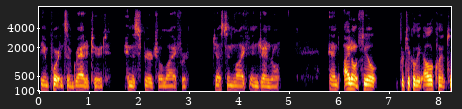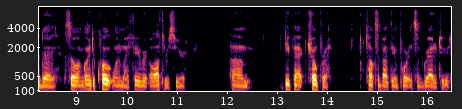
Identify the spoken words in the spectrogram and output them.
the importance of gratitude in the spiritual life or just in life in general. And I don't feel particularly eloquent today, so I'm going to quote one of my favorite authors here. Um, Deepak Chopra talks about the importance of gratitude.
